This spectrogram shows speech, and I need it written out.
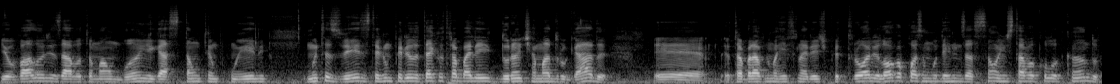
e eu valorizava tomar um banho e gastar um tempo com ele. Muitas vezes, teve um período até que eu trabalhei durante a madrugada é, eu trabalhava numa refinaria de petróleo e logo após a modernização a gente estava colocando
